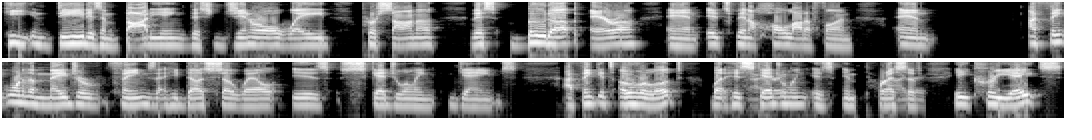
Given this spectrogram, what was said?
He indeed is embodying this General Wade persona, this boot up era, and it's been a whole lot of fun. And I think one of the major things that he does so well is scheduling games. I think it's overlooked, but his I agree. scheduling is impressive. He creates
